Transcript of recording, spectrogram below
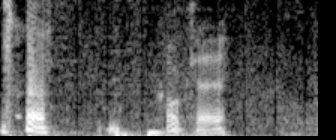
okay.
